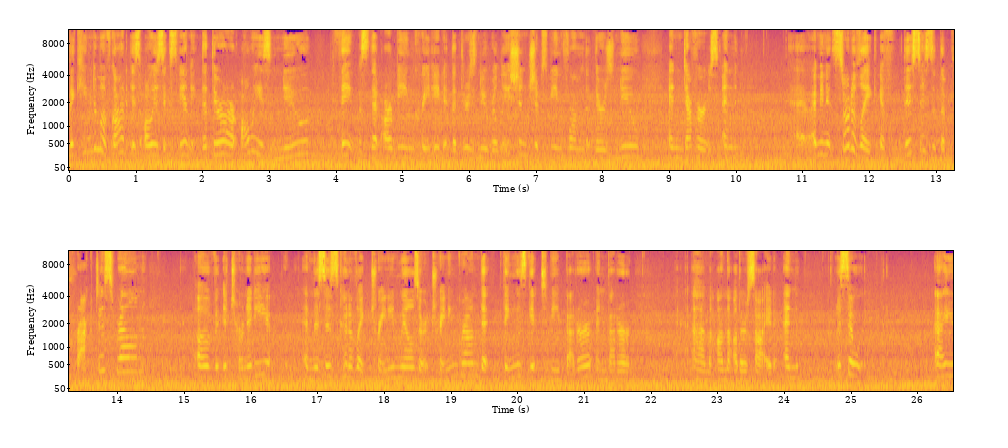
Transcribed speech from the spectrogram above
the kingdom of God is always expanding, that there are always new things that are being created, that there's new relationships being formed, that there's new endeavors. And I mean, it's sort of like if this is the practice realm of eternity, and this is kind of like training wheels or a training ground, that things get to be better and better um, on the other side. And so I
